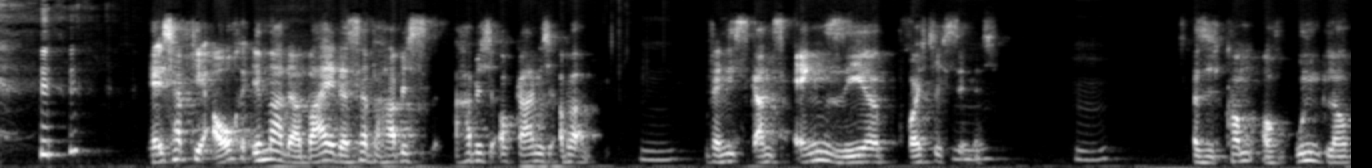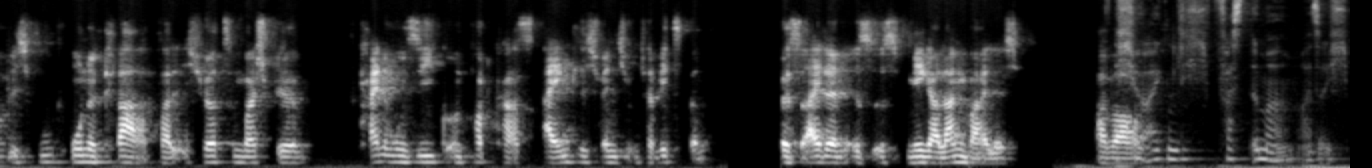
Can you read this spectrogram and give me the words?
ja, ich habe die auch immer dabei, deshalb habe ich es hab ich auch gar nicht, aber mhm. wenn ich es ganz eng sehe, bräuchte ich sie mhm. nicht. Mhm. Also ich komme auch unglaublich gut ohne klar, weil ich höre zum Beispiel keine Musik und Podcasts eigentlich, wenn ich unterwegs bin. Es sei denn, es ist mega langweilig. Aber ich höre eigentlich fast immer. Also ich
